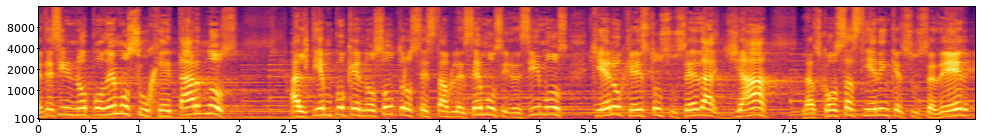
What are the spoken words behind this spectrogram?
Es decir, no podemos sujetarnos al tiempo que nosotros establecemos y decimos, quiero que esto suceda ya. Las cosas tienen que suceder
